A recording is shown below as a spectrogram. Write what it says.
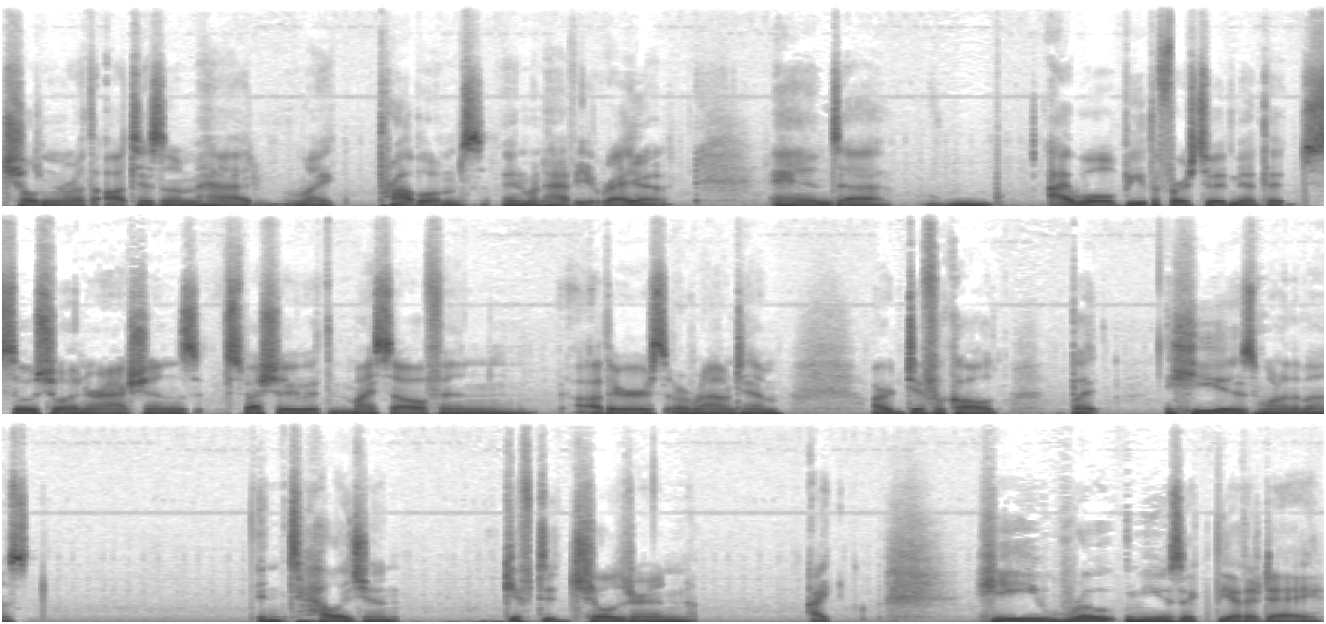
children with autism had like problems and what have you, right? Yeah. And uh, I will be the first to admit that social interactions, especially with myself and others around him, are difficult. But he is one of the most intelligent, gifted children. I. He wrote music the other day,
